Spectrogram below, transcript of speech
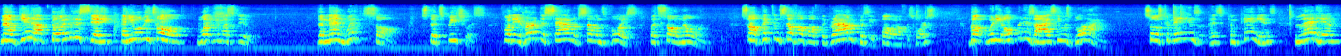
Now get up, go into the city, and you will be told what you must do. The men with Saul stood speechless, for they heard the sound of someone's voice, but saw no one. Saul picked himself up off the ground because he had fallen off his horse. But when he opened his eyes, he was blind. So his companions, his companions led him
